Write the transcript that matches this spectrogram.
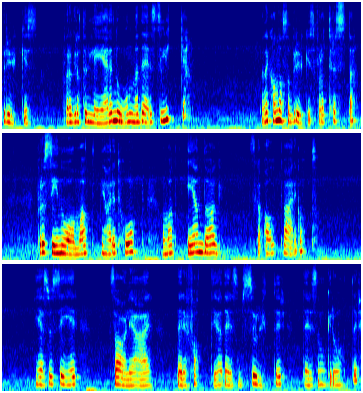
brukes for å gratulere noen med deres lykke. Men det kan også brukes for å trøste, for å si noe om at vi har et håp om at en dag skal alt være godt. Jesus sier, 'Salige er dere fattige, dere som sulter, dere som gråter'.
